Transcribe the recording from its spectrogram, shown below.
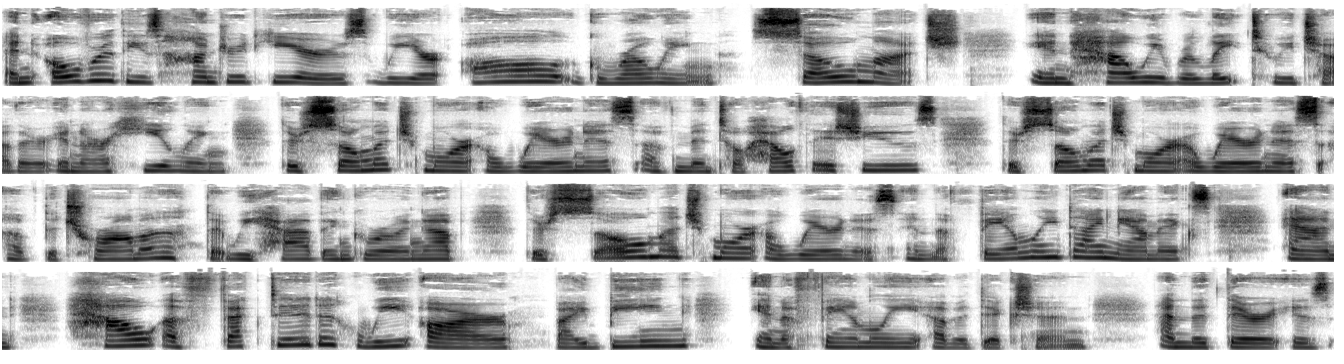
And over these hundred years, we are all growing so much in how we relate to each other in our healing. There's so much more awareness of mental health issues. There's so much more awareness of the trauma that we have in growing up. There's so much more awareness in the family dynamics and how affected we are by being in a family of addiction, and that there is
